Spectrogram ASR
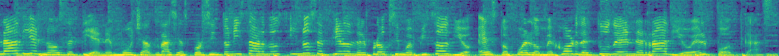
Nadie nos detiene. Muchas gracias por sintonizarnos y no se pierdan el próximo episodio. Esto fue lo mejor de Tu DN Radio, el podcast.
